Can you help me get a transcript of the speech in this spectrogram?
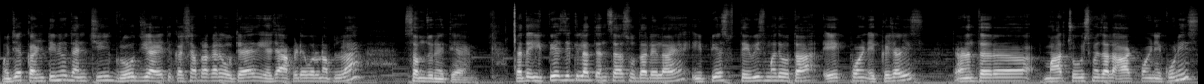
म्हणजे कंटिन्यू त्यांची ग्रोथ जी आहे ती कशाप्रकारे होते आहे ह्याच्या आकडेवरून आपल्याला समजून येते आहे. त्यानंतर ई पी एस देखील त्यांचा सुधारलेला आहे. ई पी एस तेवीसमध्ये होता एक पॉईंट एक्केचाळीस त्यानंतर मार्च चोवीसमध्ये झाला आठ पॉईंट एकोणीस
